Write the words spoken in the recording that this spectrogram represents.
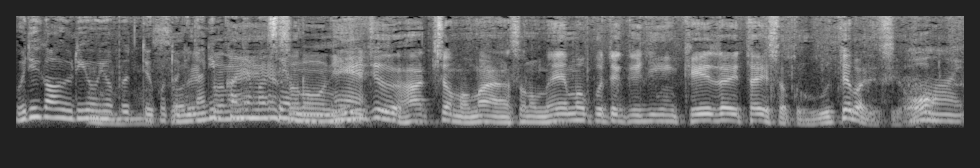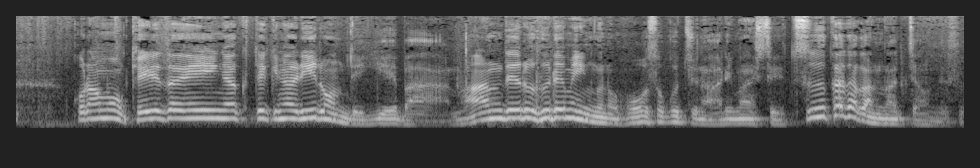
売りが売りを呼ぶっていうことになりかねませんもんね。その28兆もまあその名目的に経済対策を打てばですよ。はいこれはもう経済学的な理論で言えば、マンデル・フレミングの法則っていうのがありまして、通貨高になっちゃうんです。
